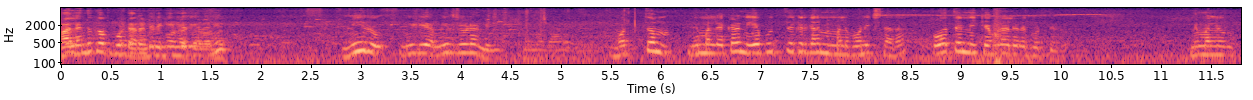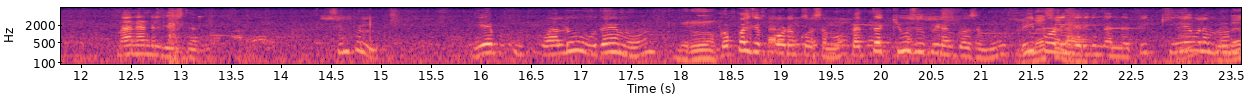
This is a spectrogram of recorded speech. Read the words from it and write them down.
వాళ్ళు ఎందుకు ఒప్పుకుంటారండి జరిగిందని మీరు మీడియా మీరు చూడండి. మొత్తం మిమ్మల్ని ఎక్కడ ఏ బుద్ధి దగ్గరికైనా మిమ్మల్ని పోనిచ్చినారా? పోతే మీ కెమెరాలు ఎరగొట్టినారు. మిమ్మల్ని మ్యాన్ హ్యాండిల్ చేసినారు. సింపుల్ ఏ వాళ్ళు ఉదయం గొప్పలు చెప్పుకోవడం కోసము పెద్ద క్యూ చూపించడం కోసము ఫ్రీ పోలింగ్ జరిగిందని చెప్పి కేవలం రెండు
